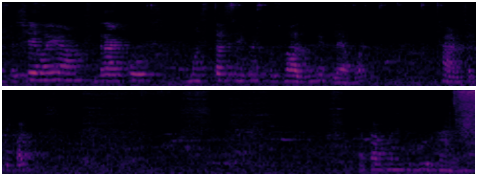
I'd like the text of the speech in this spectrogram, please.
आता शेवया ड्रायफ्रुट्स मस्त असे खरपूस भाजून घेतले आपण. छानसं तुपात आता आपण इथे दूध घालूया.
